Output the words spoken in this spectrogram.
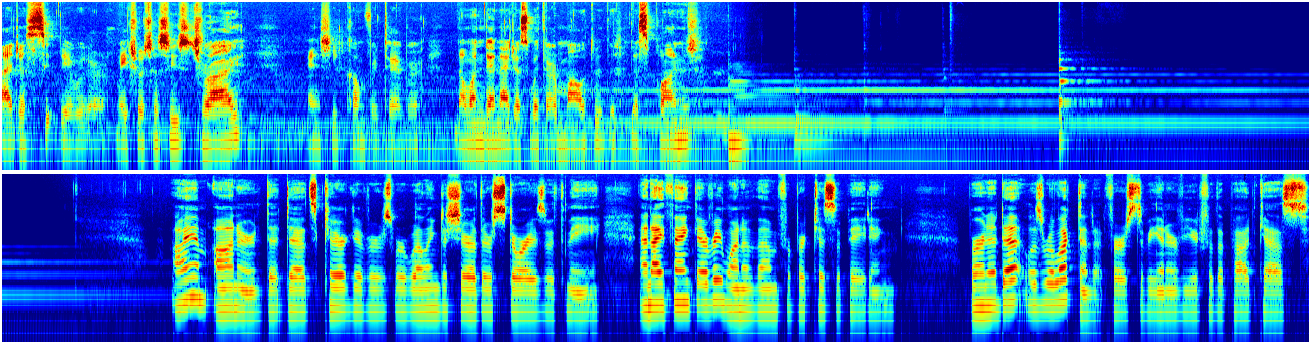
I just sit there with her, make sure she's dry and she comfortable. Now and then I just wet her mouth with the, the sponge. I am honored that Dad's caregivers were willing to share their stories with me, and I thank every one of them for participating. Bernadette was reluctant at first to be interviewed for the podcast,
